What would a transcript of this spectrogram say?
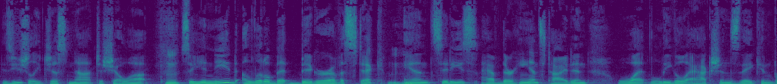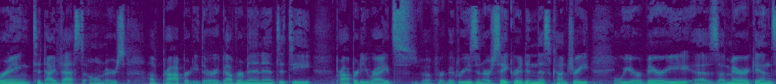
is usually just not to show up. Hmm. So you need a little bit bigger of a stick, mm-hmm. and cities have their hands tied in what legal actions they can bring to divest owners of property. They're a government entity. Property rights, uh, for good reason, are sacred in this country. We are very, as Americans,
